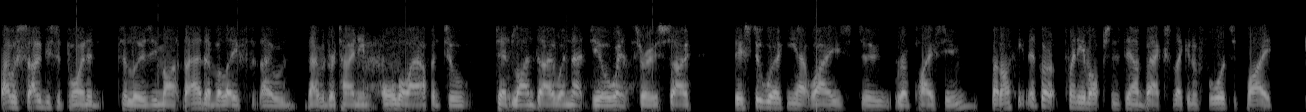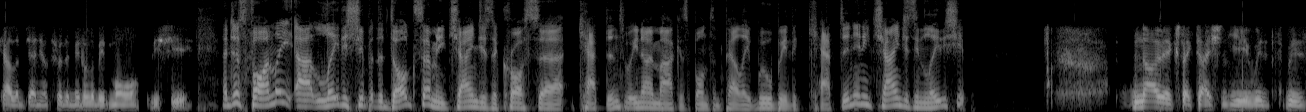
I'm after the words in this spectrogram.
they were so disappointed to lose him. They had a belief that they would they would retain him all the way up until deadline day when that deal went through. So they're still working out ways to replace him. But I think they've got plenty of options down back, so they can afford to play Caleb Daniel through the middle a bit more this year. And just finally, uh, leadership at the Dogs. So many changes across uh, captains. We know Marcus Bontempelli will be the captain. Any changes in leadership? No expectation here with, with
